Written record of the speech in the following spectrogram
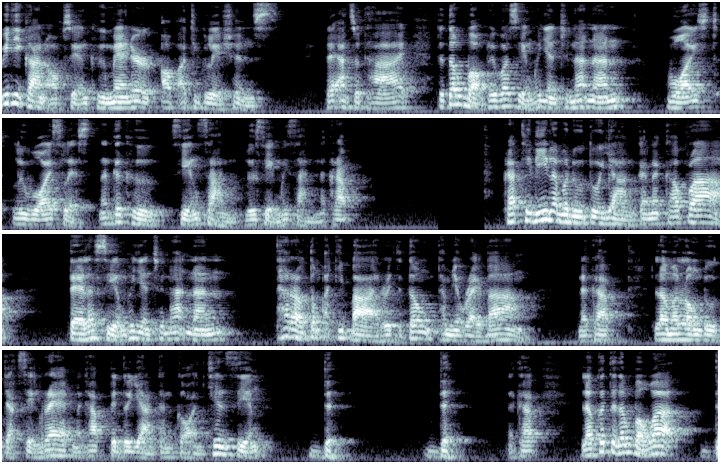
วิธีการออกเสียงคือ manner of articulations และอันสุดท้ายจะต้องบอกด้วยว่าเสียงพยัญชนะนั้น voiced หรือ voiceless นั่นก็คือเสียงสั่นหรือเสียงไม่สั่นนะครับ ครับทีนี้เรามาดูตัวอย่างกันนะครับว่า แต่ละเสียงพยัญชนะนั้น ถ้าเราต้องอธิบายเราจะต้องทำอย่างไรบ้างนะครับ เรามาลองดูจากเสียงแรกนะครับ เป็นตัวอย่างกันก่อน เช่นเสียง d d นะครับเราก็จะต้องบอกว่า d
